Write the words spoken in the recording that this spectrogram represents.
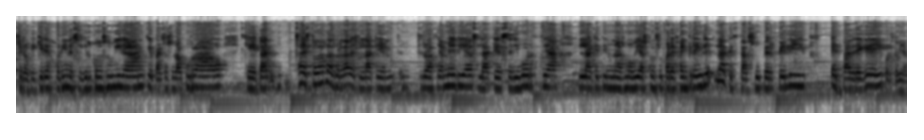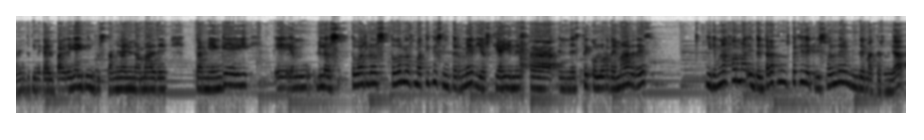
que lo que quiere Jolín es seguir con su vida, que para eso se lo ha currado, que tal, sabes, todas las verdades, la que lo hace a medias, la que se divorcia, la que tiene unas movidas con su pareja increíble, la que está súper feliz, el padre gay, porque obviamente tiene que haber el padre gay, incluso también hay una madre también gay, eh, los, todos, los, todos los matices intermedios que hay en, esta, en este color de madres y de una forma intentar hacer una especie de crisol de, de maternidad,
